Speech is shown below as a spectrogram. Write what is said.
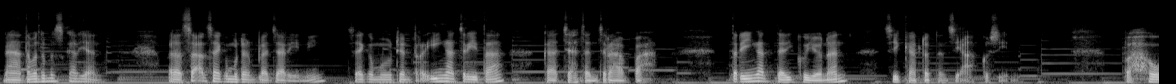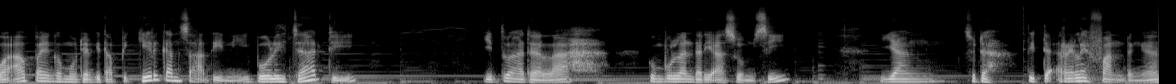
Nah, teman-teman sekalian, pada saat saya kemudian belajar ini, saya kemudian teringat cerita gajah dan jerapah. Teringat dari guyonan si Gadot dan si Agus ini. Bahwa apa yang kemudian kita pikirkan saat ini boleh jadi itu adalah kumpulan dari asumsi yang sudah tidak relevan dengan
